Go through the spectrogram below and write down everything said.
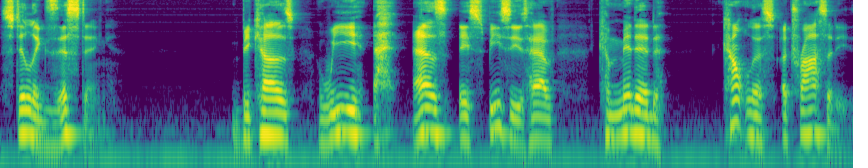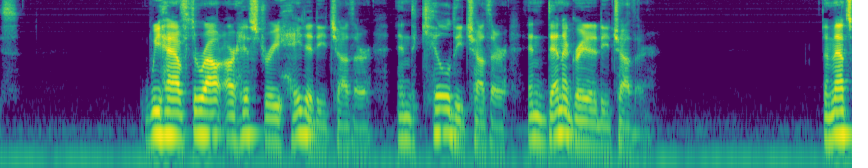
still existing. Because we, as a species, have committed countless atrocities. We have throughout our history hated each other and killed each other and denigrated each other. And that's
